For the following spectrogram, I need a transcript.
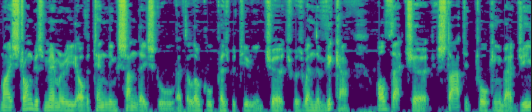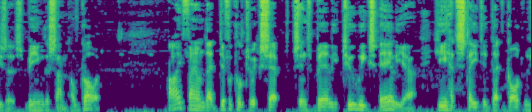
My strongest memory of attending Sunday school at the local Presbyterian church was when the vicar of that church started talking about Jesus being the Son of God. I found that difficult to accept since barely two weeks earlier he had stated that God was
